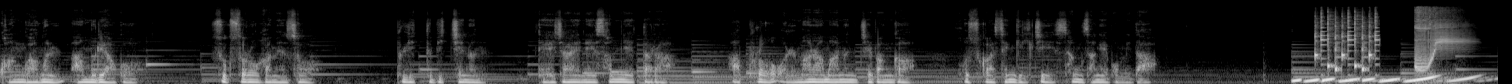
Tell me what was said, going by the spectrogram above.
관광을 마무리하고 숙소로 가면서 플리트 비치는 대자연의 섭리에 따라 앞으로 얼마나 많은 제방과 호수가 생길지 상상해 봅니다. you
